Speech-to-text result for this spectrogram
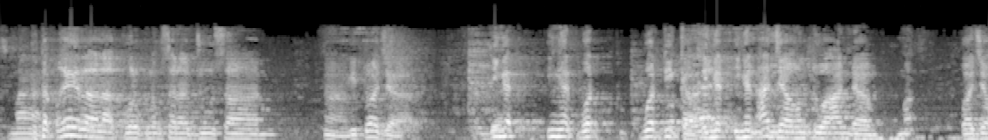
Semangat. tetap rela lah aku walaupun aku salah jurusan. Nah gitu aja. Ingat ingat buat buat Dika. Ingat ingat aja orang tua anda wajah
